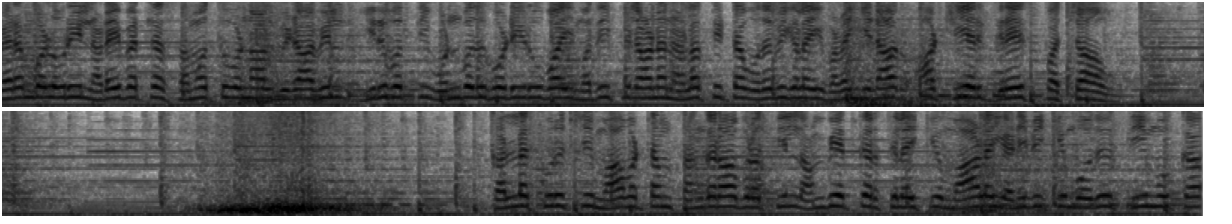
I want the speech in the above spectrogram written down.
பெரம்பலூரில் நடைபெற்ற சமத்துவ நாள் விழாவில் இருபத்தி ஒன்பது கோடி ரூபாய் மதிப்பிலான நலத்திட்ட உதவிகளை வழங்கினார் ஆட்சியர் கிரேஸ் பச்சாவ். கள்ளக்குறிச்சி மாவட்டம் சங்கராபுரத்தில் அம்பேத்கர் சிலைக்கு மாலை அணிவிக்கும் போது திமுக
